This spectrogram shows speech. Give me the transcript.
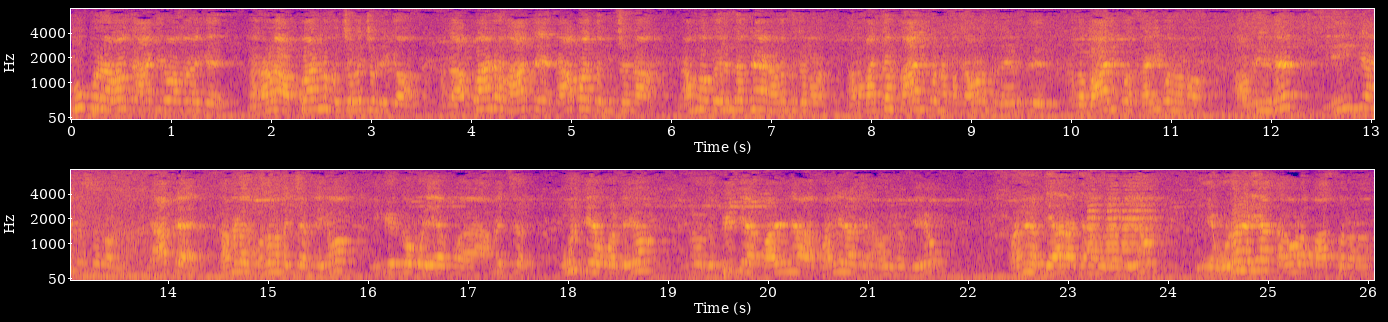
கூப்பிடுற அளவுக்கு ஆக்கிடுவாங்க இருக்கு அதனால அப்பான்னு சொல்ல சொல்லிருக்கோம். அந்த அப்பான்ற வார்த்தையை காப்பாத்தணும்னு சொன்னா நம்ம பெருந்தன்மையா நடந்துக்கணும். அந்த மக்கள் பாதிப்பை நம்ம கவனத்துல எடுத்து அந்த பாதிப்பை சரி பண்ணணும் அப்படின்னு நீங்க அங்க சொல்லணும். யார்கிட்ட? தமிழக முதலமைச்சர்லையும் இங்க இருக்கக்கூடிய அமைச்சர் மூர்த்தி அவர்களையும் இன்னொரு பிடிஆர் பழனி பழனிராஜன் அவர்களையும் பழனியார் தியாகராஜன் அவர்களையும் நீங்க உடனடியா தகவலை பாஸ் பண்ணணும்.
